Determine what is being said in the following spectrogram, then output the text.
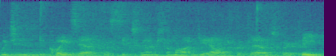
which is equates out to 600 some odd gallons per thousand square feet.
